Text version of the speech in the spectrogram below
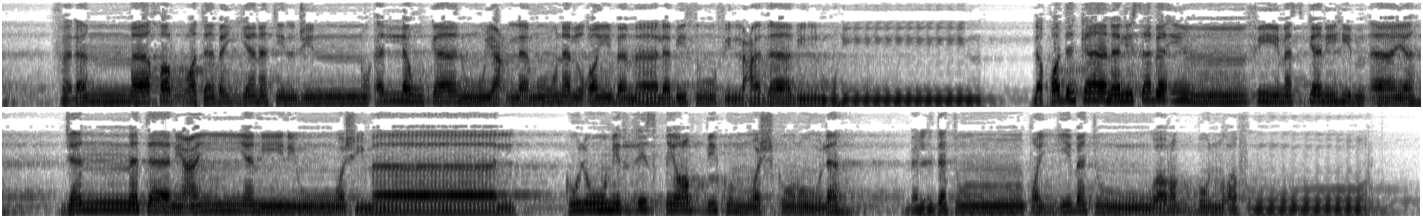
فَلَمَّا خَرَّ تَبَيَّنَتِ الْجِنُّ أَن لَّوْ كَانُوا يَعْلَمُونَ الْغَيْبَ مَا لَبِثُوا فِي الْعَذَابِ الْمُهِينِ لقد كان لسبإ في مسكنهم آية جنتان عن يمين وشمال كلوا من رزق ربكم واشكروا له بلدة طيبة ورب غفور.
